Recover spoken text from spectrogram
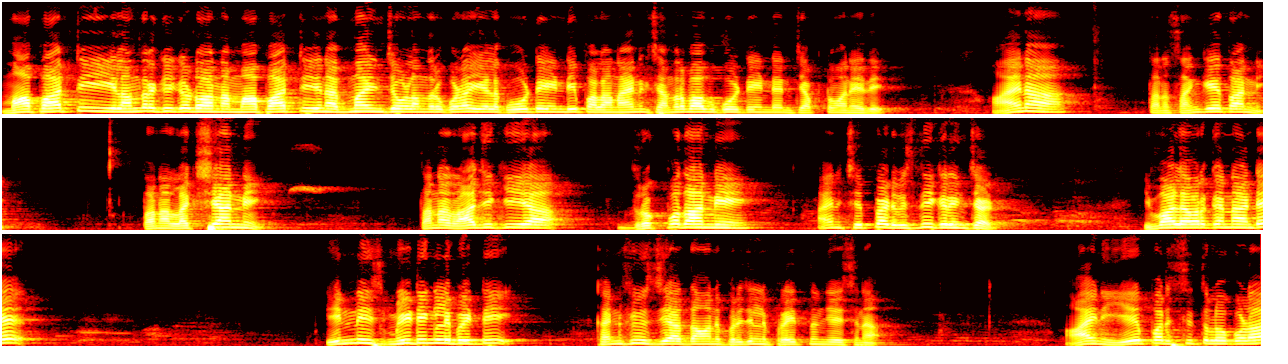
మా పార్టీ వీళ్ళందరికీ కూడా మా పార్టీని అభిమానించే వాళ్ళందరూ కూడా వీళ్ళకి ఓటేయండి పలానా ఆయనకి చంద్రబాబు ఓటేయండి అని చెప్పడం అనేది ఆయన తన సంకేతాన్ని తన లక్ష్యాన్ని తన రాజకీయ దృక్పథాన్ని ఆయన చెప్పాడు విశదీకరించాడు. ఇవాళ ఎవరికైనా అంటే ఎన్ని మీటింగ్లు పెట్టి కన్ఫ్యూజ్ చేద్దామని ప్రజల్ని ప్రయత్నం చేసిన ఆయన ఏ పరిస్థితిలో కూడా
